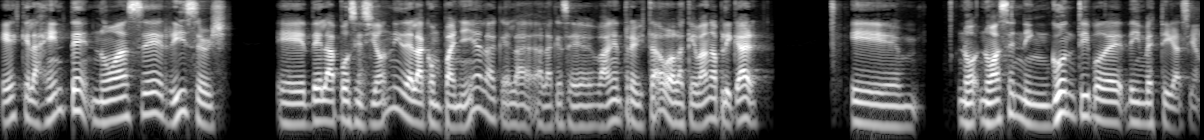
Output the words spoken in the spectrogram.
es que la gente no hace research eh, de la posición ni de la compañía a la que, la- a la que se van a entrevistar o a la que van a aplicar. Eh, no, no hacen ningún tipo de, de investigación.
